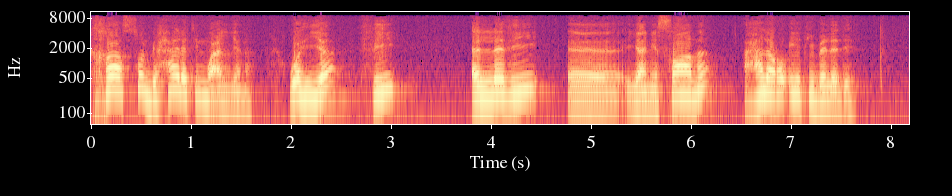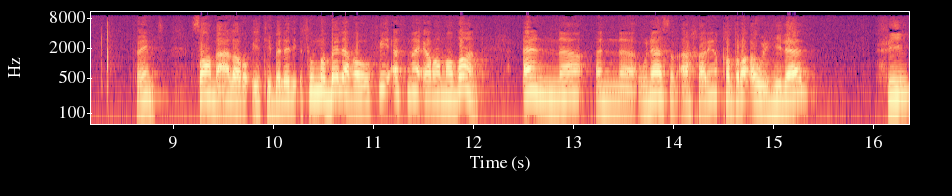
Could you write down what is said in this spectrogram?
خاص بحالة معينة وهي في الذي آه، يعني صام على رؤية بلده. فهمت؟ صام على رؤية بلده ثم بلغه في أثناء رمضان أن, أن أناسا آخرين قد رأوا الهلال في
